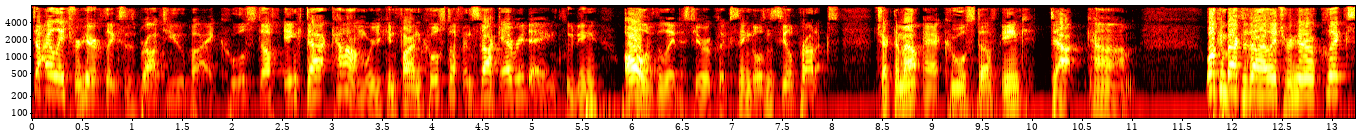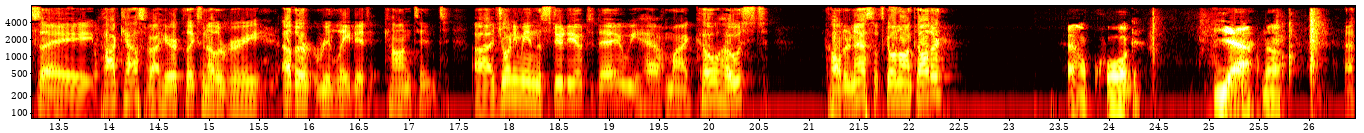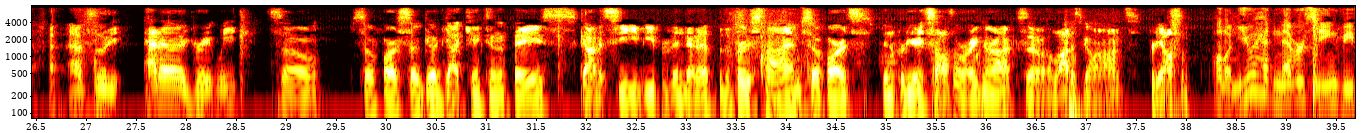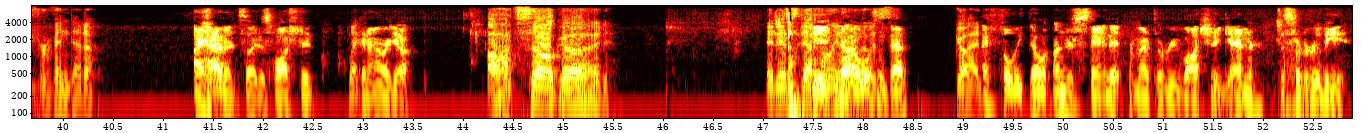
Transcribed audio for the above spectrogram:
Dial H for HeroClix is brought to you by CoolStuffInc.com, where you can find cool stuff in stock every day, including all of the latest HeroClix singles and sealed products. Check them out at CoolStuffInc.com. Welcome back to Dial H for HeroClix, a podcast about HeroClix and other re- other related content. Uh, joining me in the studio today, we have my co-host Calder Ness. What's going on, Calder? Oh, Quag. Yeah, no. Absolutely. Had a great week. So, so far so good. Got kicked in the face. Got to see V for Vendetta for the first time. So far it's been pretty great. Saw Thor Ragnarok. So a lot is going on. It's pretty awesome. Hold on, you had never seen V for Vendetta? I haven't, so I just watched it like an hour ago. Oh, it's so good. It is definitely It- no, it wasn't bad. Go ahead. I fully don't understand it. I might have to rewatch it again. to sort of really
